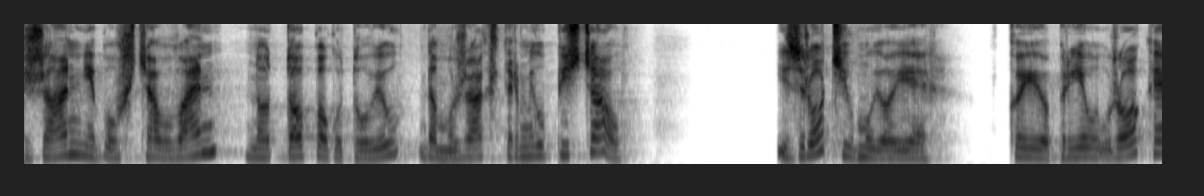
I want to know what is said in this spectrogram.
Žan je boščal ven, no to pa gotovil, da možak strmi v piščal. Izročil mu jo je, ko je jo prijel v roke,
